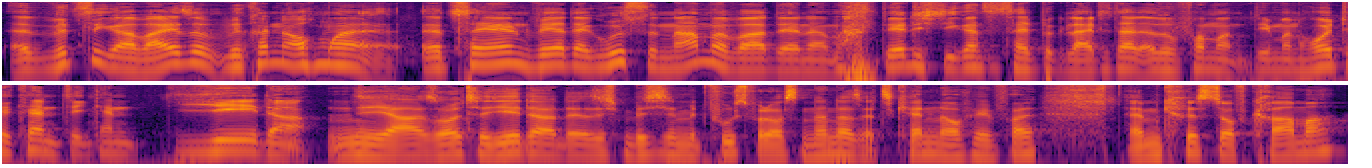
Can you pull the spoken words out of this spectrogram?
Äh, witzigerweise, wir können auch mal erzählen, wer der größte Name war, der, der dich die ganze Zeit begleitet hat. Also von den man heute kennt. Den kennt jeder. Ja, sollte jeder, der sich ein bisschen mit Fußball auseinandersetzt, kennen auf jeden Fall. Ähm, Christoph Kramer.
